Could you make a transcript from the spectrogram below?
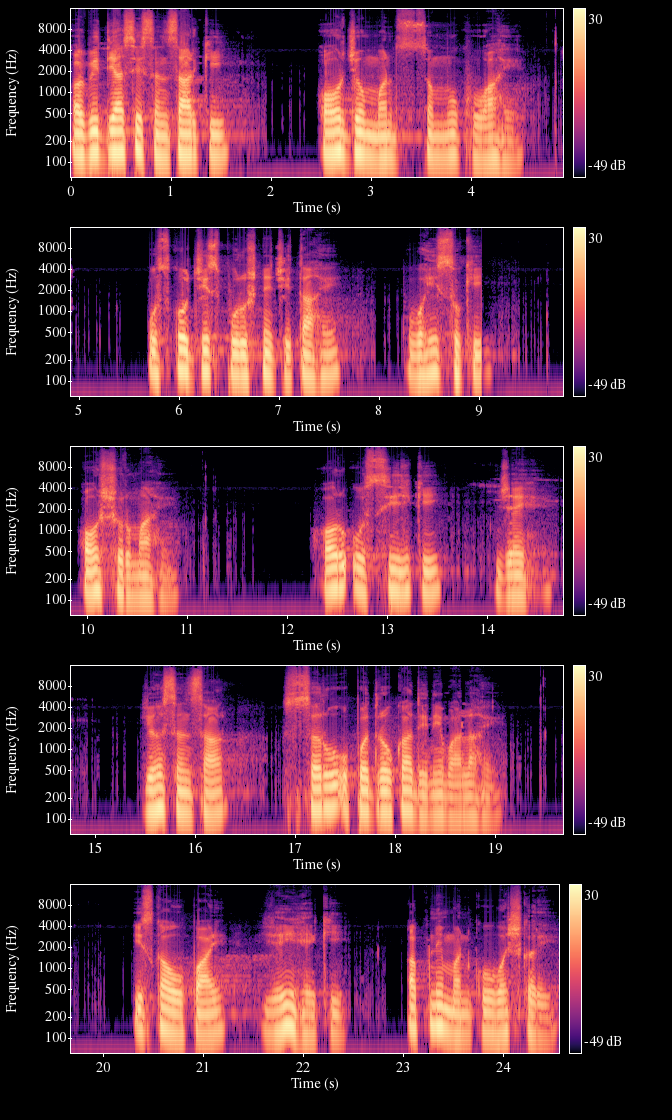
अविद्या से संसार की और जो मन सम्मुख हुआ है, उसको जिस पुरुष ने जीता है, वही सुखी और शुरमा है, और उसी की जय है। यह संसार सर्व उपद्रव का देने वाला है। इसका उपाय यही है कि अपने मन को वश करे।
